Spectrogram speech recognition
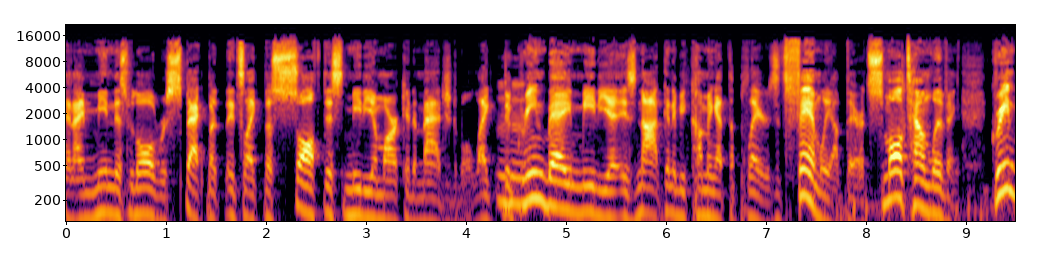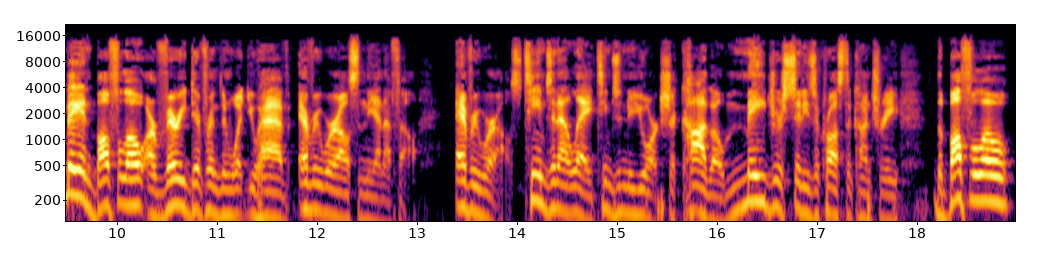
and I mean this with all respect, but it's like the softest media market imaginable. Like the Mhm. Green Bay media is not going to be coming at the players. It's family up there. It's small town living. Green Bay and Buffalo are very different than what you have everywhere else in the NFL. Everywhere else. Teams in LA, teams in New York, Chicago, major cities across the country. The Buffalo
